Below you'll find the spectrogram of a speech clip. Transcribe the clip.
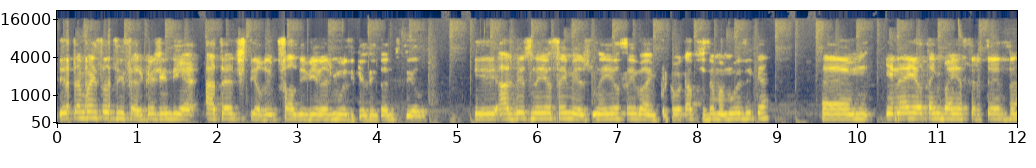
Eu também sou sincero que hoje em dia há tanto estilo e o pessoal divide as músicas em tanto estilo e às vezes nem eu sei mesmo, nem eu sei bem, porque eu acabo de fazer uma música hum, e nem eu tenho bem a certeza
